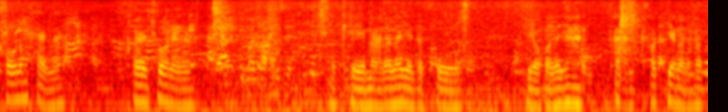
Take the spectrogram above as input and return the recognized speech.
โค้กน้ำแข็งนะก็เป็นช่วงไหนนะโอเคมาแล้วนะเย็นตาโฟเดี๋ยวขออนุญาตทานข้าวเที่ยงก่อนนะครับ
